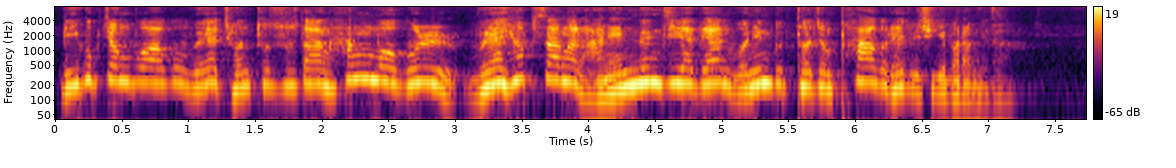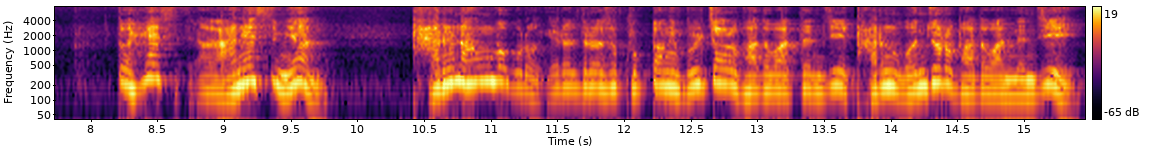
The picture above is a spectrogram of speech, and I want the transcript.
미국 정부하고 왜 전투수당 항목을 왜 협상을 안 했는지에 대한 원인부터 좀 파악을 해 주시기 바랍니다. 또 했, 아, 안 했으면 다른 항목으로 예를 들어서 국방이 물자로 받아왔든지 다른 원조로 받아왔는지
